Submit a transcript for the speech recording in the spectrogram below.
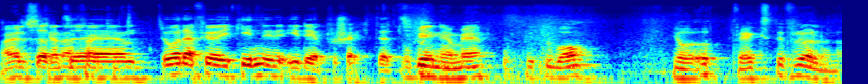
Jag Så älskar att, den faktiskt. det var därför jag gick in i, i det projektet. Och Benjamin, vet du vad? Jag är uppväxt i Frölunda.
